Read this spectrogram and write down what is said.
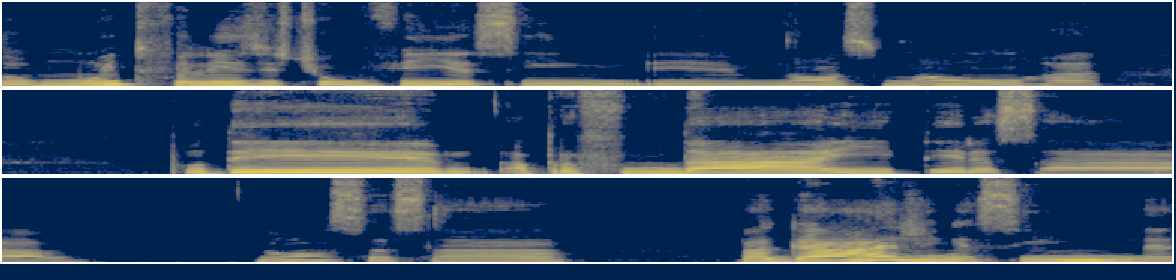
Estou muito feliz de te ouvir, assim, é, nossa, uma honra poder aprofundar e ter essa, nossa, essa bagagem, assim, né,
